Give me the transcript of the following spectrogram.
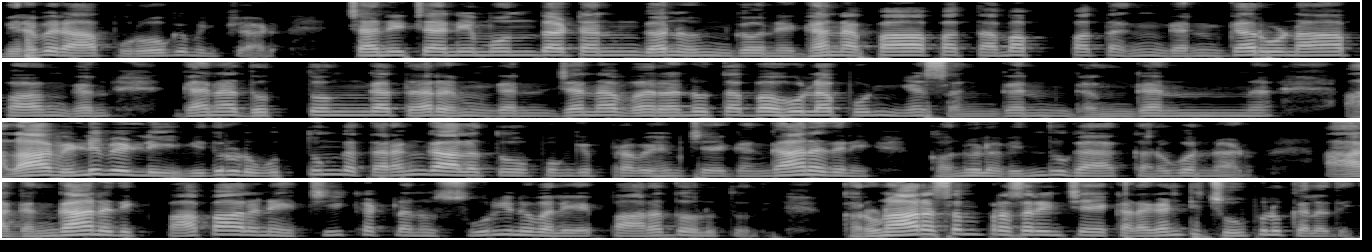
బిరబిరా పురోగమించాడు. చని చని ముందటన్ గనుంగొని ఘన పాప తమప్పతంగన్ గరుణాపాంగన్ ఘన దుత్తుంగ తరంగన్ జనవరనుత బహుళ పుణ్య సంగన్ గంగన్. అలా వెళ్ళి వెళ్ళి విదురుడు ఉత్తుంగ తరంగాలతో పొంగి ప్రవహించే గంగానదిని కనుల విందుగా కనుగొన్నాడు. ఆ గంగానది పాపాలనే చీకట్లను సూర్యుని వలె పారదోలుతుంది. కరుణారసం ప్రసరించే కడగంటి చూపులు కలది.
